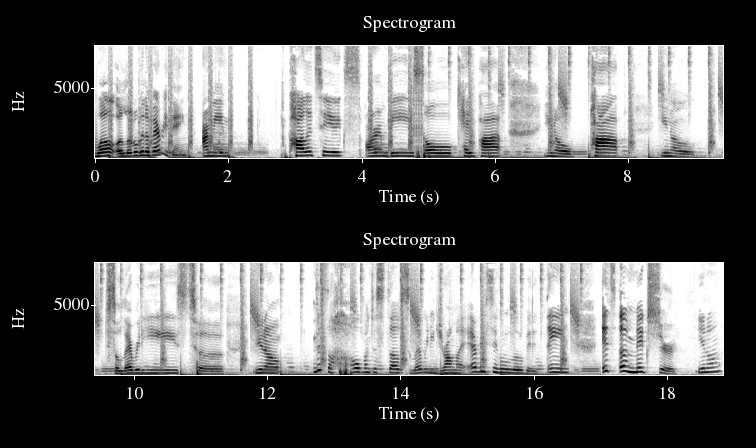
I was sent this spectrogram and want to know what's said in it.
well a little bit of everything. I mean politics r&b soul k-pop you know pop you know celebrities to you know just a whole bunch of stuff, celebrity drama, every single little bit of thing. It's a mixture, you know?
